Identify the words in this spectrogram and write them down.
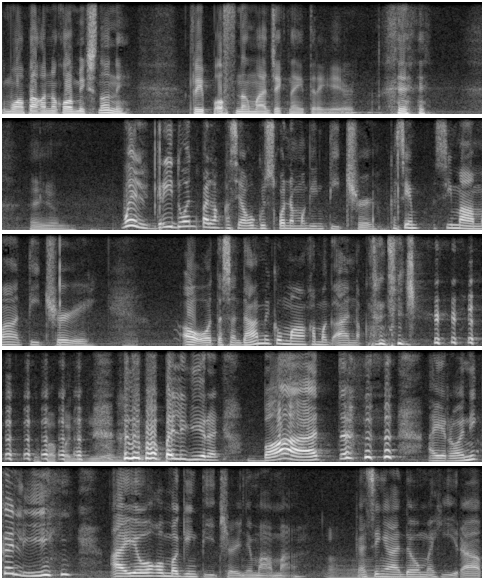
Gumawa pa ako ng comics noon eh. Rip-off ng Magic Knight Rare. Ayun. Well, grade 1 pa lang kasi ako gusto ko na maging teacher. Kasi si mama, teacher eh. Oo, tas ang dami kong mga kamag-anak na teacher. Napapaligiran. Napapaligiran. But, ironically, ayaw ako maging teacher ni mama. Ah, Kasi nga daw mahirap.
